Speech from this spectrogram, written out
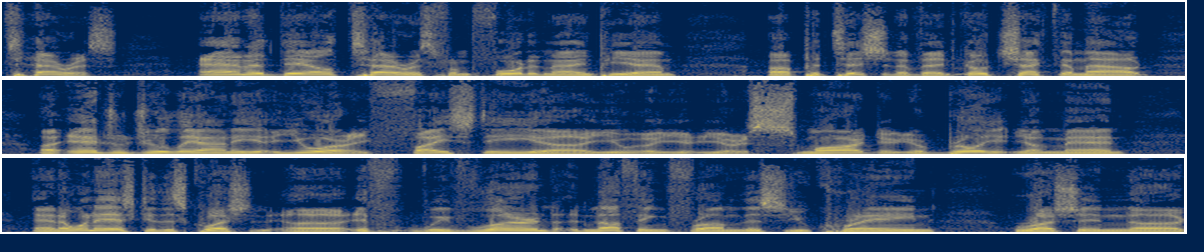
Terrace. Annadale Terrace from 4 to 9 p.m. A petition event. Go check them out. Uh, Andrew Giuliani, you are a feisty, uh, you, you're smart, you're, you're a brilliant young man. And I want to ask you this question: uh, If we've learned nothing from this Ukraine Russian uh,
